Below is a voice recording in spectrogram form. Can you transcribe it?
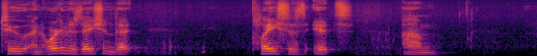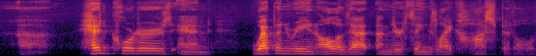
to an organization that places its um, uh, headquarters and weaponry and all of that under things like hospitals.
